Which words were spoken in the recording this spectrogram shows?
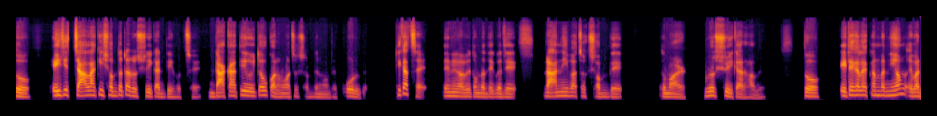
তো এই যে চালাকি শব্দটা রস্যইকার দিয়ে হচ্ছে, ডাকাতি ওইটাও কর্মবাচক শব্দের মধ্যে পড়বে, ঠিক আছে? তেমনিভাবে তোমরা দেখবে যে প্রাণীবাচক শব্দে তোমার রস্যইকার হবে। তো এটা গেল এক নম্বর নিয়ম। এবার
